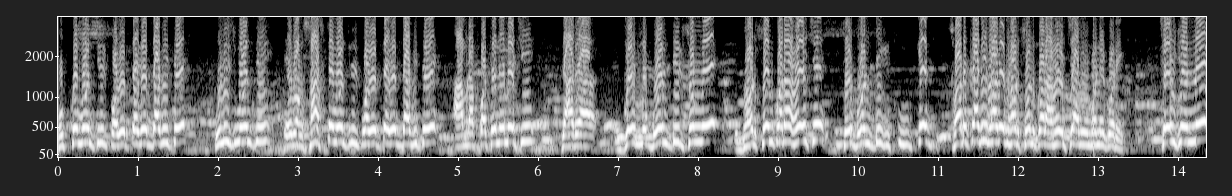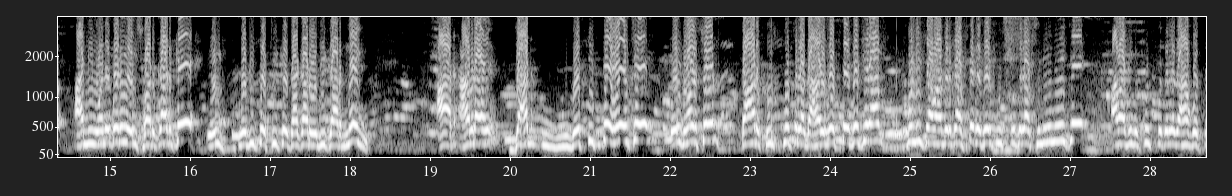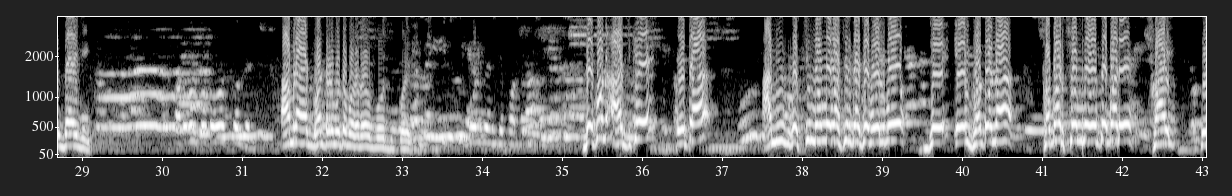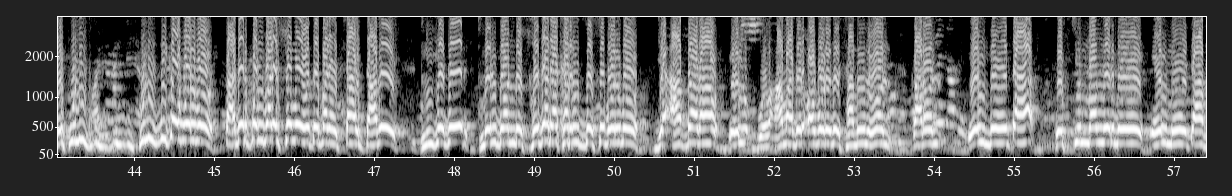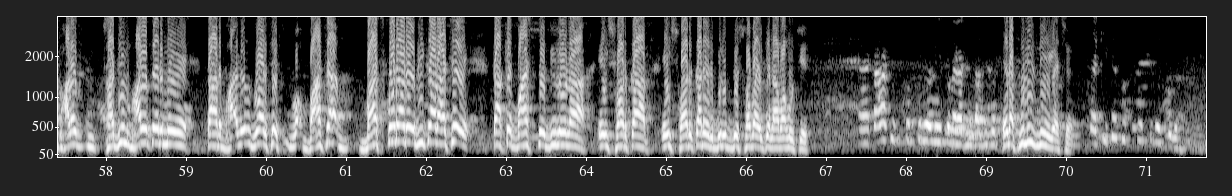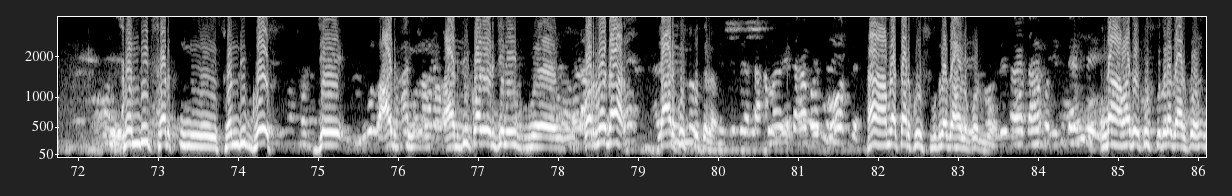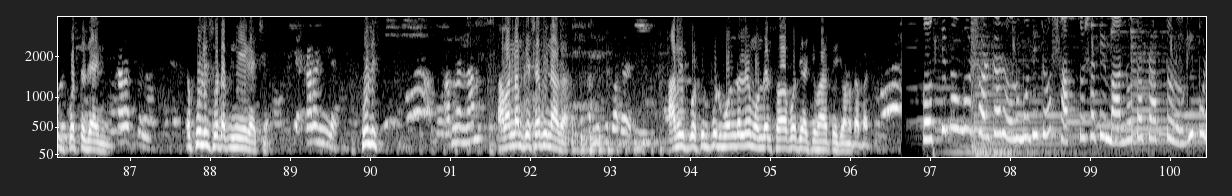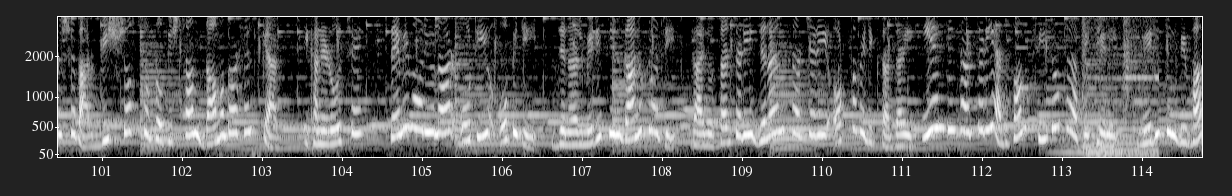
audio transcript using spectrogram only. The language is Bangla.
মুখ্যমন্ত্রীর পদত্যাগের দাবিতে পুলিশ মন্ত্রী এবং স্বাস্থ্যমন্ত্রীর পদত্যাগের দাবিতে আমরা পথে নেমেছি। যারা যে বোনটির সঙ্গে ধর্ষণ করা হয়েছে, সেই বোনটিকে সরকারিভাবে ধর্ষণ করা হয়েছে আমি মনে করি। সেই জন্য আমি মনে করি এই সরকারকে এই গদিতে টিকে থাকার অধিকার নেই। আর আমরা যার নেতৃত্বে হয়েছে এই ধর্ষণ, তার কুশপুতলা দাহ করতে এসেছিলাম। পুলিশ আমাদের কাছ থেকে সেই কুশপুতলা ছিনিয়ে নিয়েছে। আমাদেরকে কুশপুতলা দাহ করতে দেয়নি। আমরা এক ঘণ্টার মতো করেছি। দেখুন, আজকে এটা আমি পশ্চিমবঙ্গবাসীর কাছে বলব যে এই ঘটনা সবার সঙ্গে হতে পারে, সাই, এই পুলিশ পুলিশ দিকেও বলব, তাদের পরিবারের সঙ্গে হতে পারে। তাই তাদের নিজেদের মেরুদণ্ড সোজা রাখার উদ্দেশ্যে বলব যে আপনারাও এই আমাদের অবরোধে সামিল হন, কারণ এই মেয়েটা পশ্চিমবঙ্গের মেয়ে, এই মেয়েটা ভারত, স্বাধীন ভারতের মেয়ে তার ভারতবর্ষে বাসা বাস করার অধিকার আছে তাকে বাঁচতে দিল না এই সরকার। এই সরকারের বিরুদ্ধে সবাইকে নামা উচিত। এটা পুলিশ নিয়ে গেছে। সন্দীপ সন্দীপ ঘোষ যে আরজি করের যিনি কর্ণধার তার কুশপুতলা হ্যাঁ আমরা তার কুশপুতলা দাহল করব? না আমাদের কুশপুতলা দাহ কর- করতে দেয়নি। পুলিশ ওটা নিয়ে গেছে। পুলিশ। আপনার নাম? আমার নাম কেশবী নাগা? আমি প্রতুলপুর মন্ডলের মন্ডল সভাপতি আছি ভারতীয় জনতা পার্টি। পশ্চিমবঙ্গ সরকার অনুমোদিত স্বাস্থ্যসাথী মান্যতাপ্রাপ্ত রোগী পরিষেবার বিশ্বস্ত প্রতিষ্ঠান দামোদর হেলথ কেয়ার এখানে রয়েছে semi modular OT OPD general medicine gynaecology gyno surgery general surgery orthopaedic surgery ENT surgery advance physiotherapy clinic medicine বিভাগ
